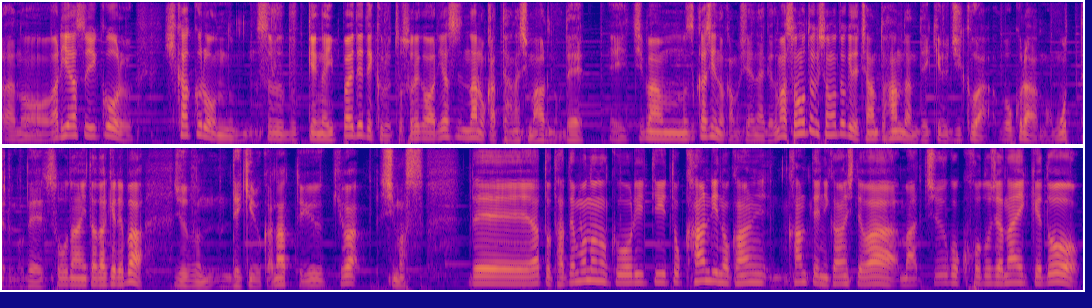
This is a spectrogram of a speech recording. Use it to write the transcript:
あの割安イコール比較論する物件がいっぱい出てくるとそれが割安なのかって話もあるので一番難しいのかもしれないけど、まあ、その時その時でちゃんと判断できる軸は僕らも持ってるので相談いただければ十分できるかなという気はします。であと建物のクオリティと管理の観点に関しては、まあ、中国ほどじゃないけど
